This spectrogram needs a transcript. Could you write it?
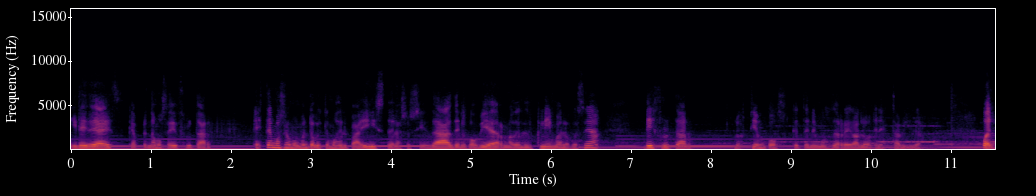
Y la idea es que aprendamos a disfrutar. Estemos en el momento que estemos del país, de la sociedad, del gobierno, del clima, lo que sea, disfrutar los tiempos que tenemos de regalo en esta vida. Bueno,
